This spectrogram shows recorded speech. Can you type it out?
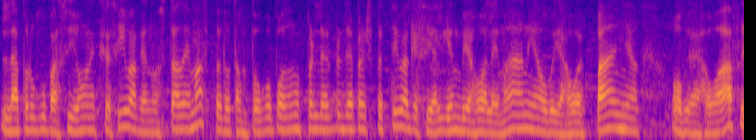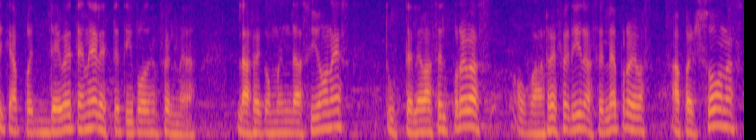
la preocupación excesiva, que no está de más, pero tampoco podemos perder de perspectiva que si alguien viajó a Alemania o viajó a España o viajó a África, pues debe tener este tipo de enfermedad. Las recomendaciones usted le va a hacer pruebas o va a referir a hacerle pruebas a personas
